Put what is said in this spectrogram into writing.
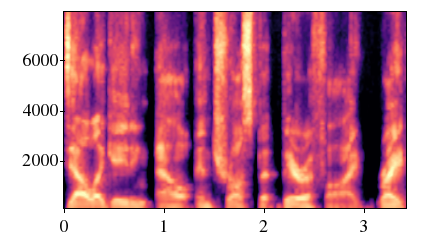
delegating out and trust but verify, right?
